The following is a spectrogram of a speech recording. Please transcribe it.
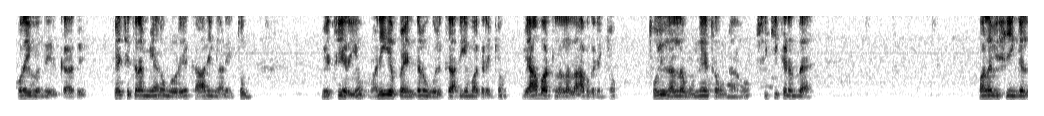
குறைவு வந்து இருக்காது. பேச்சு திறமையால் உங்களுடைய காரியங்கள் அனைத்தும் வெற்றியடையும். வணிக பயன்கள் உங்களுக்கு அதிகமாக கிடைக்கும். வியாபாரத்தில் நல்ல லாபம் கிடைக்கும். தொழில் நல்ல முன்னேற்றம் உண்டாகும். சிக்கி கிடந்த பல விஷயங்கள்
